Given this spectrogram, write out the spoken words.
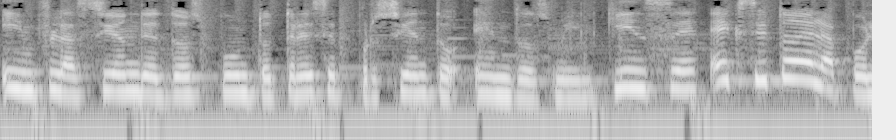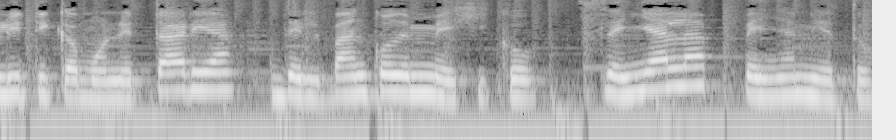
Inflación de 2.13% en 2015, éxito de la política monetaria del Banco de México, señala Peña Nieto.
